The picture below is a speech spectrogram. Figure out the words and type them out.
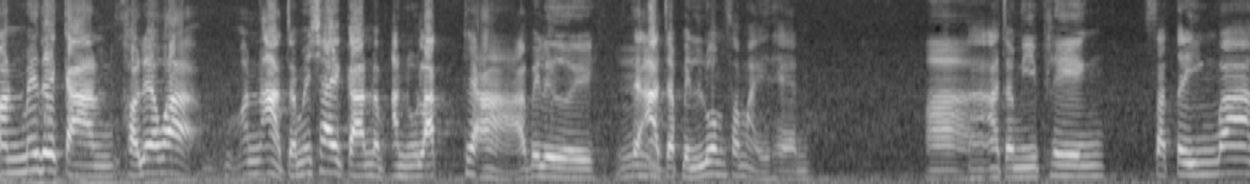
มันไม่ได้การเขาเรียกว่ามันอาจจะไม่ใช่การแบบอนุรักษ์จ๋าไปเลย อืม แต่อาจจะเป็นร่วมสมัยแทนอ่า อ่าอาจจะมีเพลง สตริงบ้าง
